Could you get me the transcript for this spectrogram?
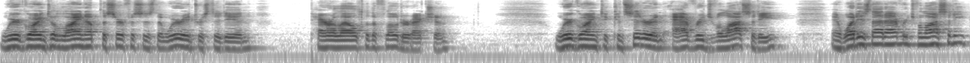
We're going to line up the surfaces that we're interested in parallel to the flow direction. We're going to consider an average velocity. And what is that average velocity?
